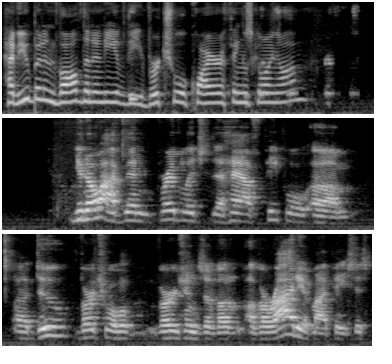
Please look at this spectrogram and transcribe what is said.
Have you been involved in any of the virtual choir things going on? You know, I've been privileged to have people um, uh, do virtual versions of a, a, variety of my pieces.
